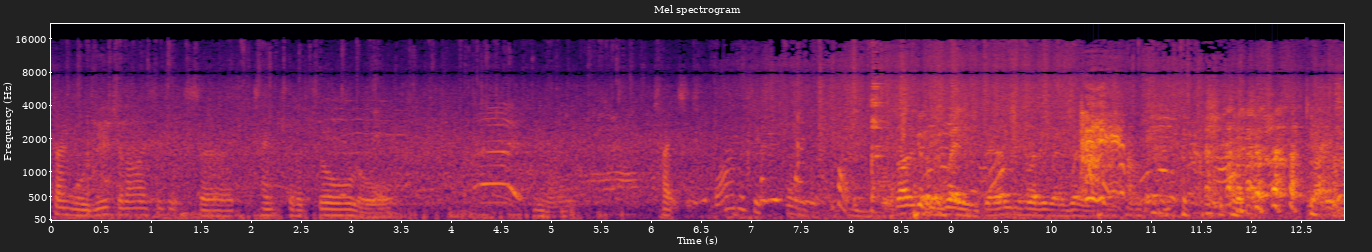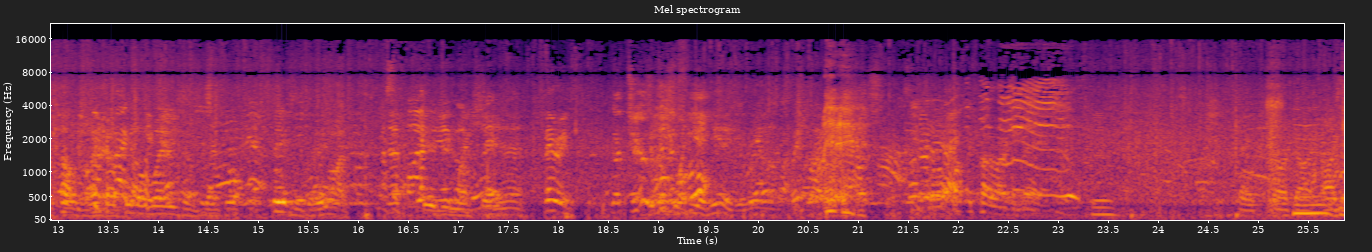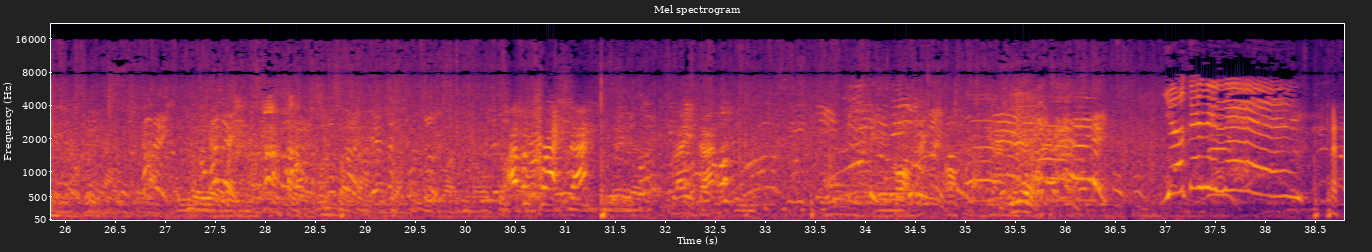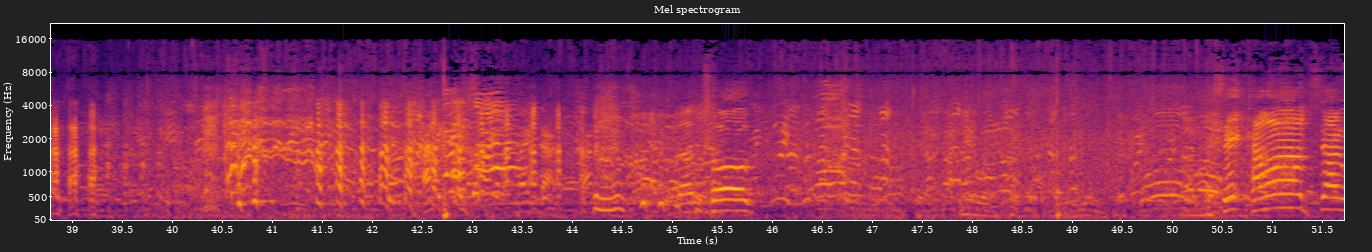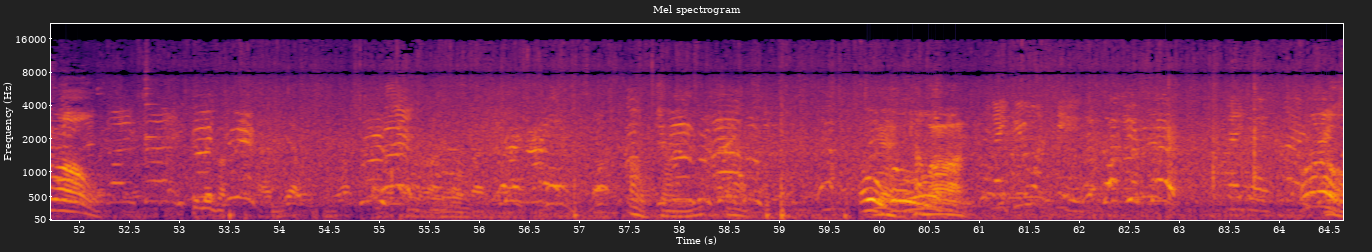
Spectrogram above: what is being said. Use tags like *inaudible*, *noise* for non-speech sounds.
Stonewall utilises its uh, potential at all, or you know, takes its. Why was this form? I was going to be Wellies, but I think it's already went Wellies. I can't put my Wellies on. Stevie do. Stevie do my shit. Very. Got two. Yeah, yeah, you're right. Oh, God, I, I didn't know. Yeah, yeah, yeah. Once I found it, I thought, like, you know, I've got- Have a crack, Dan. yeah, yeah. Play, Dan. Got a bit off. Yeah. You're gonna lose! And again, play, Dan. Dan Todd. That's it. Come on, Stonewall. Deliver. Oh, Jamie. Oh, Yeah, oh. come on. They do want to. They do. Oh.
